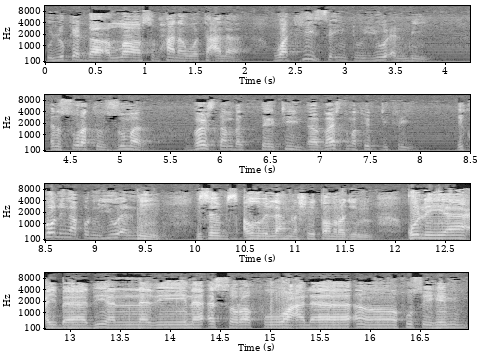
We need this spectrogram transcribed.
we look at the Allah subhanahu wa ta'ala, what He's saying to you and me. In Surah Al-Zumar, verse number 13, uh, verse number 53. He calling upon you and me. He says, أعوذ بالله من الشيطان الرجيم قل يا عبادي الذين أسرفوا على أنفسهم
